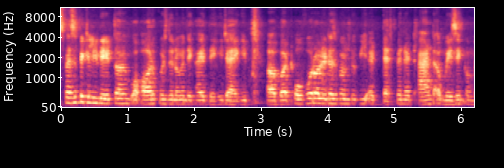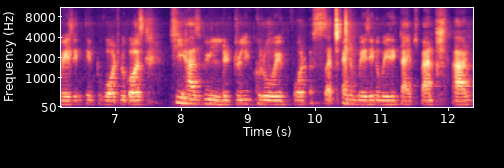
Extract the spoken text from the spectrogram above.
specifically date तो हमें और कुछ दिनों में दिखाई दे ही जाएगी but overall it is going to be a definite and amazing amazing thing to watch because she has been literally growing for such an amazing amazing time span and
